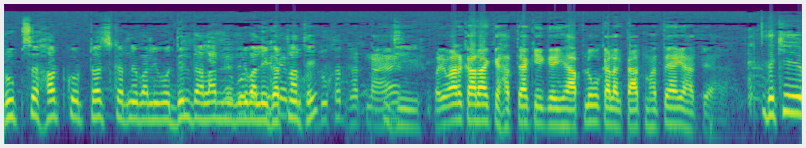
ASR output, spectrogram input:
रूप से हार्ट को टच करने वाली वो दिल दहला देने वाली घटना थी। दुखद घटना है। जी। परिवार कह रहा है कि हत्या की गई है आप लोगों को क्या लगता है आत्महत्या है या हत्या है? देखिए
